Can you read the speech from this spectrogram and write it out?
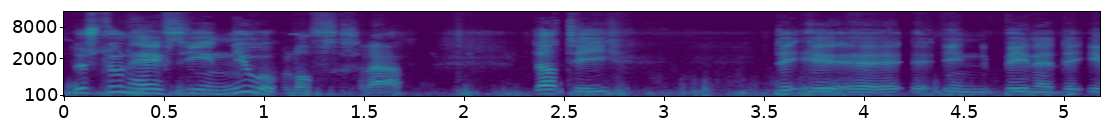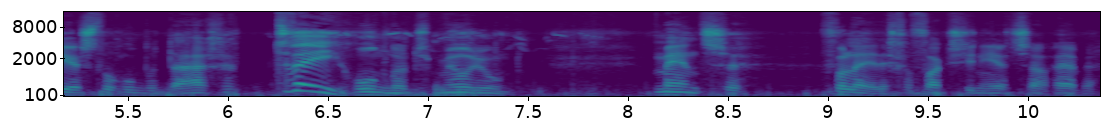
Dus toen heeft hij een nieuwe belofte gedaan dat hij de, uh, in, binnen de eerste 100 dagen 200 miljoen mensen volledig gevaccineerd zou hebben.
